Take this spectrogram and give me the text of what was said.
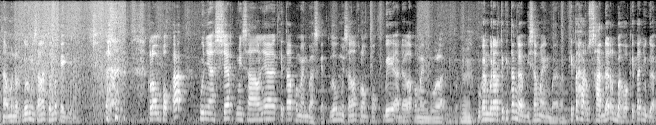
Nah, menurut gue misalnya contoh kayak gini. kelompok A punya shared misalnya kita pemain basket. Lu misalnya kelompok B adalah pemain bola gitu. Bukan berarti kita nggak bisa main bareng. Kita harus sadar bahwa kita juga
